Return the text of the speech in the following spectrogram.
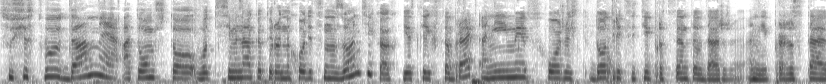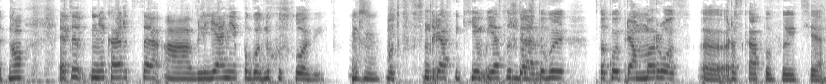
существуют данные о том, что вот семена, которые находятся на зонтиках, если их собрать, они имеют схожесть до 30% даже, они прорастают. Но это, мне кажется, а, влияние погодных условий. Угу. Вот смотря в какие... Я слышала, да. что вы в такой прям мороз э, раскапываете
